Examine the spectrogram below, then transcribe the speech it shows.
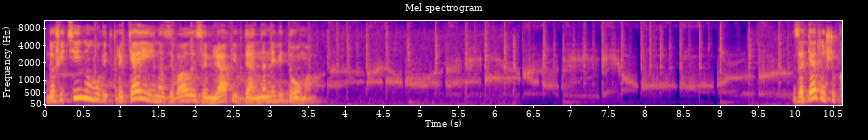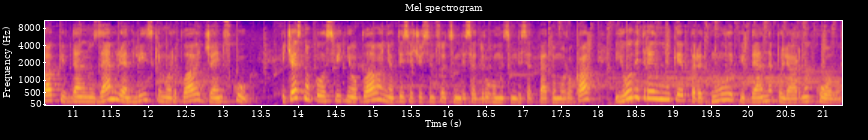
До офіційного відкриття її називали Земля Південна Невідома. Затято шукав південну землю англійський мореплавець Джеймс Кук. Під час навколосвітнього плавання в 1772-75 роках його вітрильники перетнули південне полярне коло.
